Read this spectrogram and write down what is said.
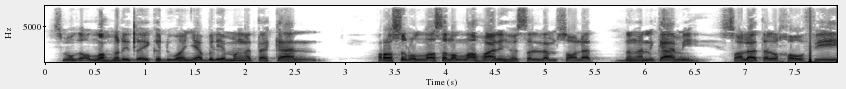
semoga Allah meridai keduanya, beliau mengatakan Rasulullah sallallahu alaihi wasallam salat dengan kami, salat al-khaufi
